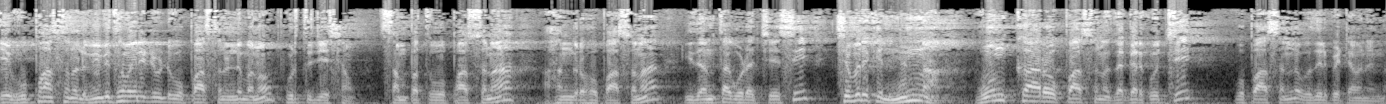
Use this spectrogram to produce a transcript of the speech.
ఈ ఉపాసనలు వివిధమైనటువంటి ఉపాసనల్ని మనం పూర్తి చేశాం. సంపత్ ఉపాసన అహంగ్రహోపాసన ఇదంతా కూడా చేసి చివరికి నిన్న ఓంకారోపాసన దగ్గరకు వచ్చి ఉపాసనలు వదిలిపెట్టాము నిన్న.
